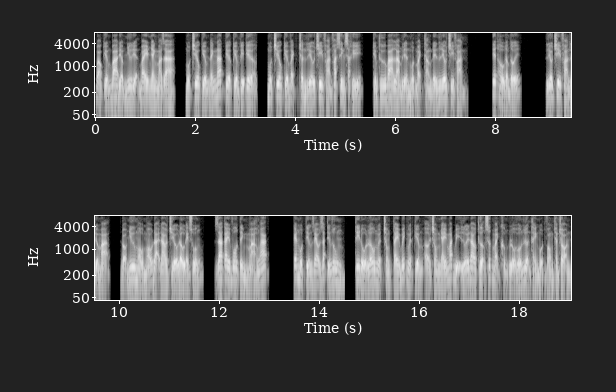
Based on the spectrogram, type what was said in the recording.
bảo kiếm ba điểm như điện bay nhanh mà ra, một chiêu kiếm đánh nát tia kiếm khí kia, một chiêu kiếm vạch trần liêu chi phản phát sinh sắc khí, kiếm thứ ba làm liền một mạch thẳng đến liêu chi phản. Tiết hầu đâm tới. Liêu chi phản liều mạng, đỏ như màu máu đại đao chiếu đầu đánh xuống ra tay vô tình mà hung ác. Ken một tiếng reo rắt tiếng rung, ti đổ lâu nguyệt trong tay bích nguyệt kiếm ở trong nháy mắt bị lưỡi đao thượng sức mạnh khổng lồ hỗn lượn thành một vòng trăng tròn,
